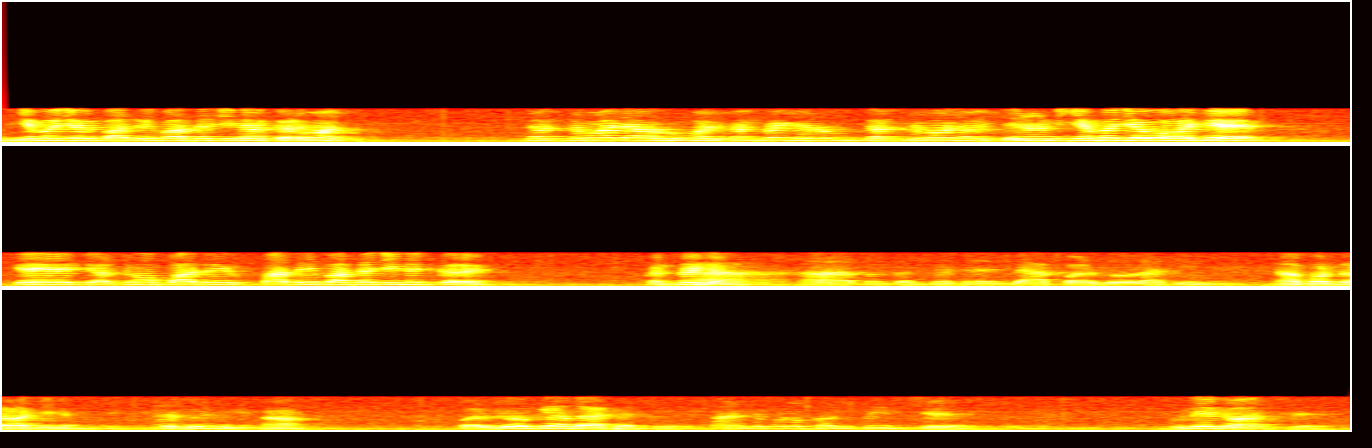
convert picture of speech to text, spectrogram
નિયમ જ એવો પાદરી પાસે જઈને કરે. એનો નિયમ જ એવો હોય છે કે ચર્ચમાં પાદરી પાદરી પાસે જઈને જ કરે. કન્ફેશન હા તો કન્ફેશન એટલે આ પડદો રાખીને. આ પડદો રાખીને. ને? હા. પડદો કેમ રાખે છે? કારણ કે પેલો કલ્પિત છે ગુનેગાર છે.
